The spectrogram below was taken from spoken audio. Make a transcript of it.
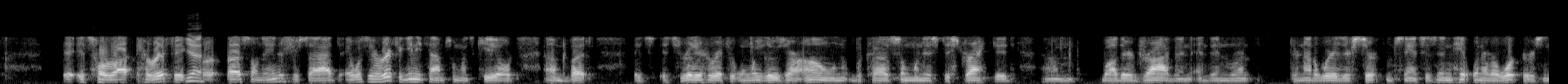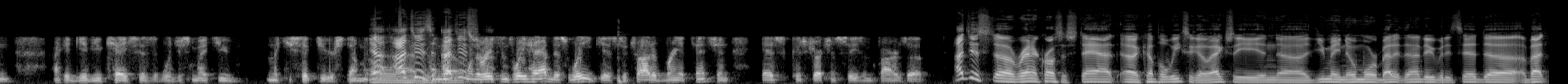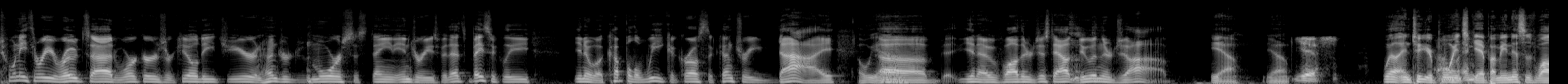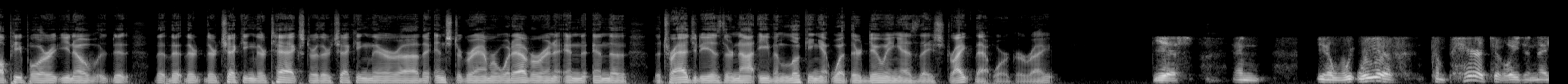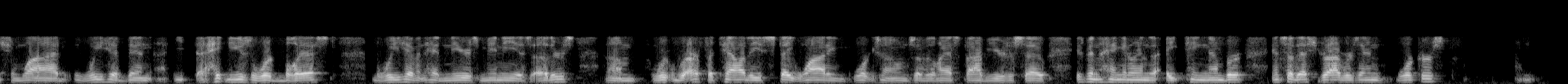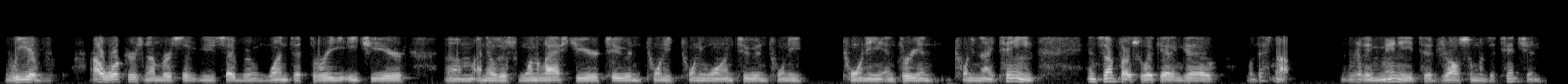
it's hor- horrific Yeah. for us on the industry side. It was horrific anytime someone's killed, um, but it's it's really horrific when we lose our own because someone is distracted um, while they're driving and then run. They're not aware of their circumstances and hit one of our workers. And I could give you cases that would just make you make you sick to your stomach. Yeah, I just I that's one of the reasons we have this week is to try to bring attention as construction season fires up. I just uh, ran across a stat a couple of weeks ago, actually, and uh, you may know more about it than I do, but it said uh, about 23 roadside workers are killed each year and hundreds more sustain injuries. But that's basically, you know, a couple of week across the country die. Oh, yeah. Uh, you know, while they're just out doing their job. Yeah, yeah. Yes. Well, and to your point, and- Skip, I mean, this is while people are, you know, th- th- they're they're checking their text or they're checking their uh, their Instagram or whatever, and and and the the tragedy is they're not even looking at what they're doing as they strike that worker, right? Yes, and you know we, we have comparatively to nationwide, we have been. I hate to use the word blessed, but we haven't had near as many as others. Um, our fatalities statewide in work zones over the last five years or so has been hanging around the 18 number, and so that's drivers and workers. we have our workers numbers. You say one to three each year. Um, I know there's one last year, two in 2021, two in 2020, and three in 2019. And some folks look at it and go, "Well, that's not really many to draw someone's attention."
